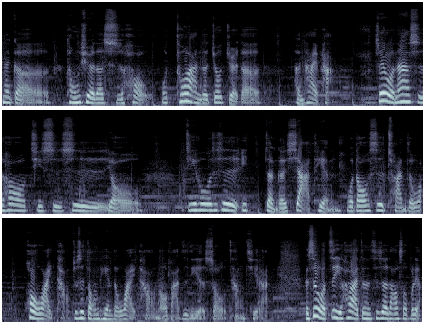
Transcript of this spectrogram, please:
那个同学的时候，我突然的就觉得很害怕。所以我那时候其实是有几乎是一整个夏天，我都是穿着外厚外套，就是冬天的外套，然后把自己的手藏起来。可是我自己后来真的是热到受不了，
